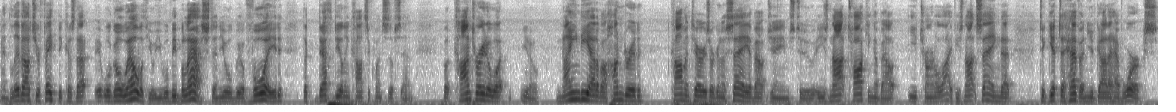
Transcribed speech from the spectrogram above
and live out your faith because that it will go well with you. You will be blessed and you will avoid the death dealing consequences of sin. But contrary to what, you know, 90 out of 100 commentaries are going to say about James 2, he's not talking about eternal life. He's not saying that to get to heaven you've got to have works,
